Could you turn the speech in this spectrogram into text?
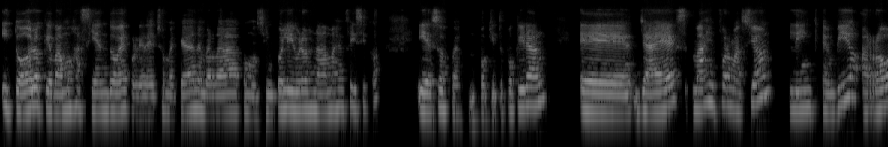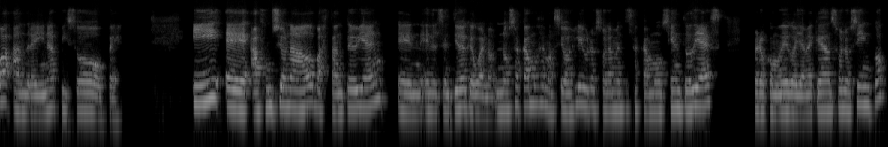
y todo lo que vamos haciendo es, porque de hecho me quedan en verdad como cinco libros nada más en físico y esos pues poquito poco irán, ya es más información, link envío, arroba Andreina Piso P. Y eh, ha funcionado bastante bien en, en, el sentido de que, bueno, no sacamos demasiados libros, solamente sacamos 110, pero como digo, ya me quedan solo 5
